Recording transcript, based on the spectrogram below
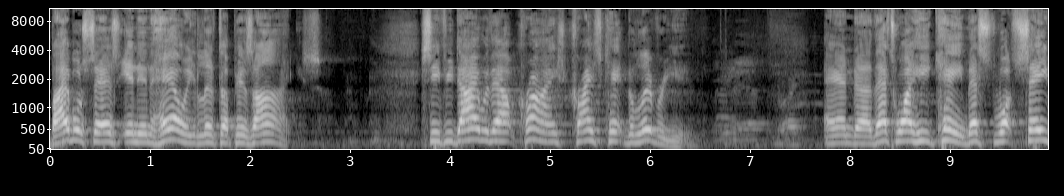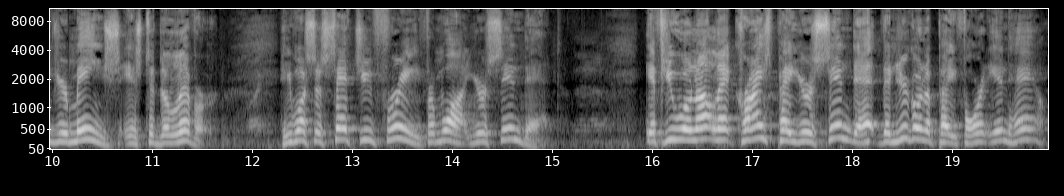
Bible says, and in hell he lift up his eyes. See, if you die without Christ, Christ can't deliver you. And uh, that's why he came. That's what Savior means, is to deliver. He wants to set you free from what? Your sin debt. If you will not let Christ pay your sin debt, then you're going to pay for it in hell.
